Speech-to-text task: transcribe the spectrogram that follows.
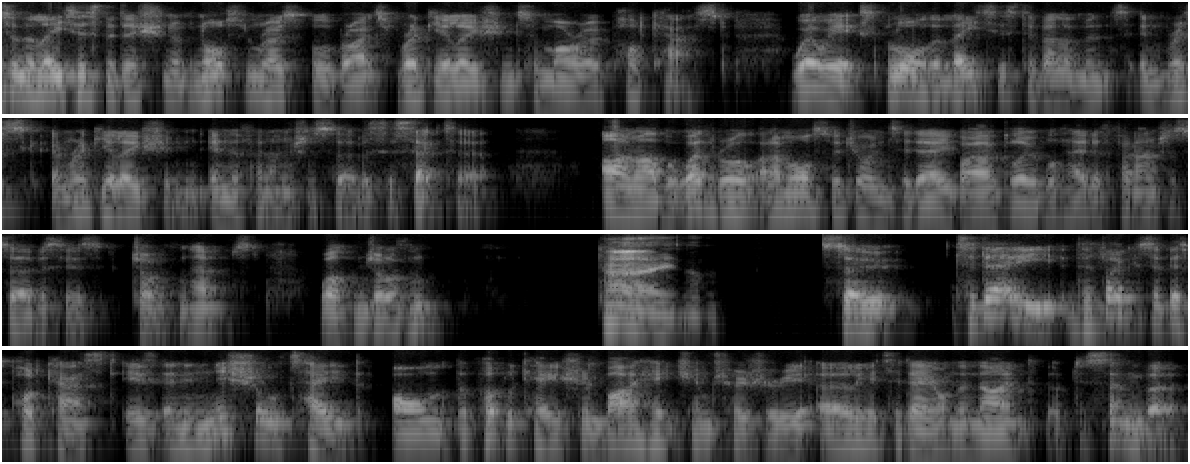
to the latest edition of Norton Rose Fulbright's Regulation Tomorrow podcast, where we explore the latest developments in risk and regulation in the financial services sector. I'm Albert Weatherall, and I'm also joined today by our Global Head of Financial Services, Jonathan Herbst. Welcome, Jonathan. Hi. So, today, the focus of this podcast is an initial take on the publication by HM Treasury earlier today on the 9th of December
